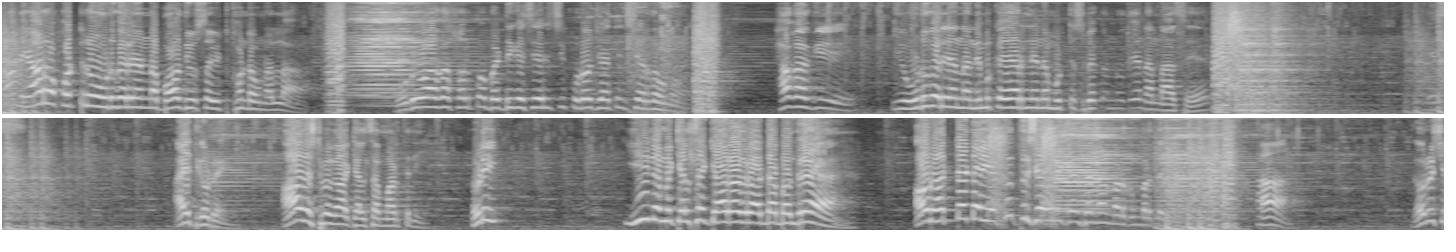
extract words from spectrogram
ನಾನು ಯಾರೋ ಕೊಟ್ಟಿರೋ ಉಡುಗೊರೆಯನ್ನು ಭಾಳ ದಿವಸ ಇಟ್ಕೊಂಡವನಲ್ಲ. ಕೊಡುವಾಗ ಸ್ವಲ್ಪ ಬಡ್ಡಿಗೆ ಸೇರಿಸಿ ಕೊಡೋ ಜಾತಿಗೆ ಸೇರಿದವನು. ಹಾಗಾಗಿ ಈ ಉಡುಗೊರೆಯನ್ನು ನಿಮ್ಮ ಕೈಯಾರನ್ನೇ ಮುಟ್ಟಿಸ್ಬೇಕನ್ನೋದೇ ನನ್ನ ಆಸೆ. ಆಯ್ತು ಗೌಡ್ರೆ ಆದಷ್ಟು ಬೇಗ ಕೆಲಸ ಮಾಡ್ತೀನಿ. ನೋಡಿ ಈ ನಮ್ಮ ಕೆಲಸಕ್ಕೆ ಯಾರಾದರೂ ಅಡ್ಡ ಬಂದರೆ ಅವ್ರು ಅಡ್ಡಡ್ಡ ಕತ್ತರಿಸಿ ಅವ್ರ ಕೆಲಸ ನಾನು ಮಾಡ್ಕೊಂಡು ಬರ್ತೇನೆ. ಹಾ. ಗೌರೀಶ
